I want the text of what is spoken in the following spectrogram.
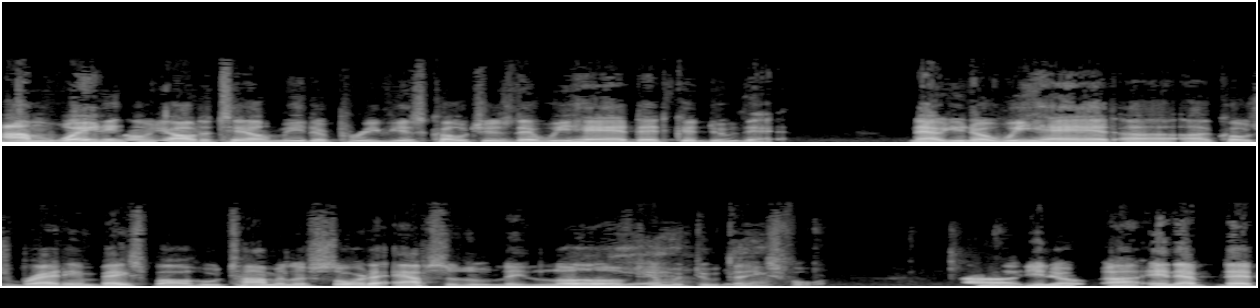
I'm waiting on y'all to tell me the previous coaches that we had that could do that. Now, you know, we had uh, uh, Coach Braddy in baseball, who Tommy Lasorda absolutely loved and would do yeah. things for. Uh, you know, uh, and that that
